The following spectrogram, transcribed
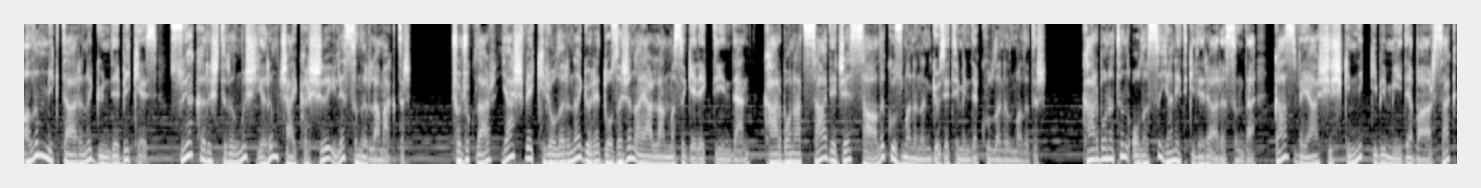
alım miktarını günde bir kez suya karıştırılmış yarım çay kaşığı ile sınırlamaktır. Çocuklar yaş ve kilolarına göre dozajın ayarlanması gerektiğinden karbonat sadece sağlık uzmanının gözetiminde kullanılmalıdır. Karbonatın olası yan etkileri arasında gaz veya şişkinlik gibi mide bağırsak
